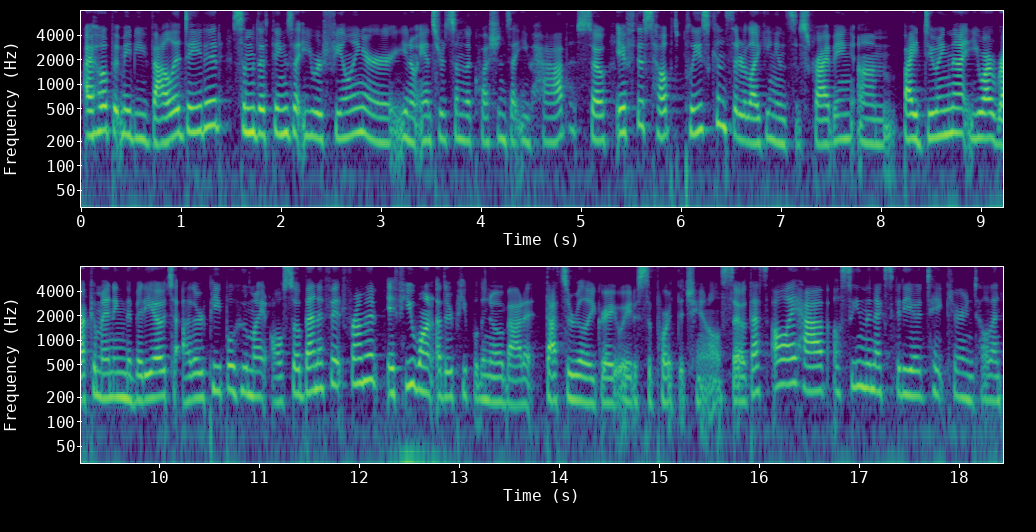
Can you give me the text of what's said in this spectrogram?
I hope it maybe validated some of the things that you were feeling, or you know, answered some of the questions that you have. So if this helped, please consider liking and subscribing. Um, by doing that, you are recommending the video to other people who might also benefit from it. If you want other people to know about it, that's a really great way to support the channel. So that's all I have. I'll see you the next video. Take care until then.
